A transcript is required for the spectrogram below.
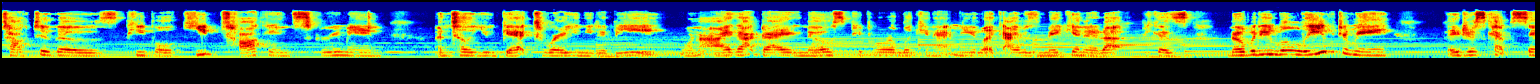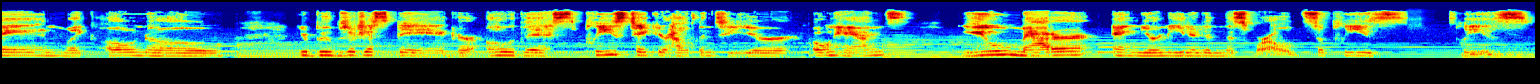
talk to those people. Keep talking, screaming until you get to where you need to be. When I got diagnosed, people were looking at me like I was making it up because nobody believed me. They just kept saying, like, oh no, your boobs are just big, or oh, this. Please take your health into your own hands. You matter and you're needed in this world. So please, please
